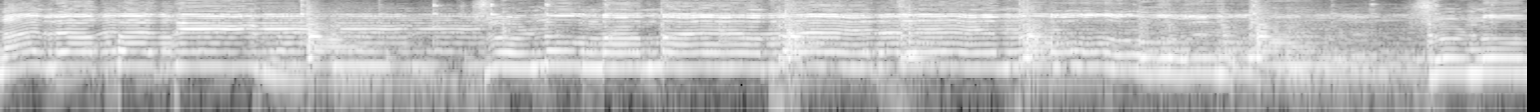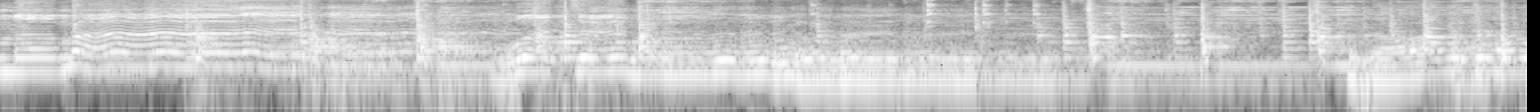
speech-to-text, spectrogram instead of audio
নরপতি শুনু মম বচনু শুনু মম বচন রাধা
